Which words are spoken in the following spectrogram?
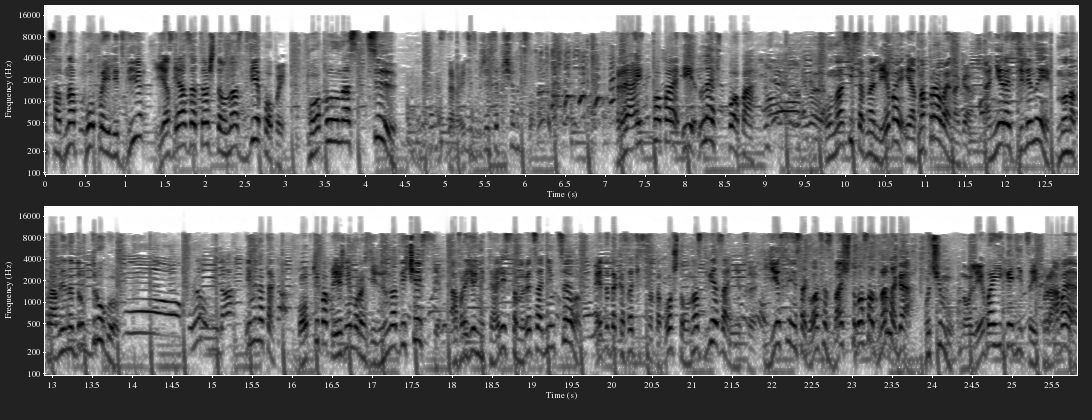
нас одна попа или две? Я, я за то, что у нас две попы. Попы у нас two. Старайтесь избежать запрещенных слов. Right попа и left попа. У нас есть одна левая и одна правая нога. Они разделены, но направлены друг к другу. Именно так. Попки по-прежнему разделены на две части, а в районе талии становятся одним целым. Это доказательство того, что у нас две задницы. Если не согласны, значит у вас одна нога. Почему? Но левая ягодица и правая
